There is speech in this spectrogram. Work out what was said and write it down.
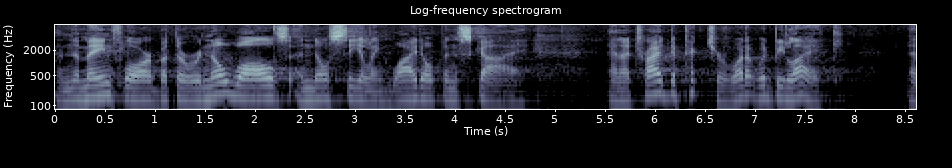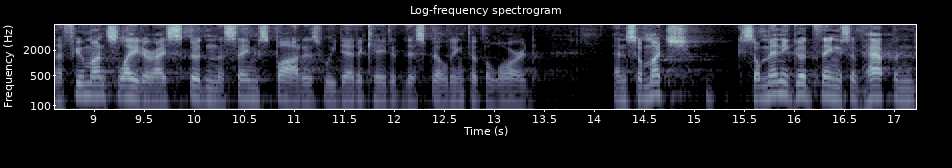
and the main floor, but there were no walls and no ceiling, wide open sky. And I tried to picture what it would be like. And a few months later, I stood in the same spot as we dedicated this building to the Lord. And so much, so many good things have happened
